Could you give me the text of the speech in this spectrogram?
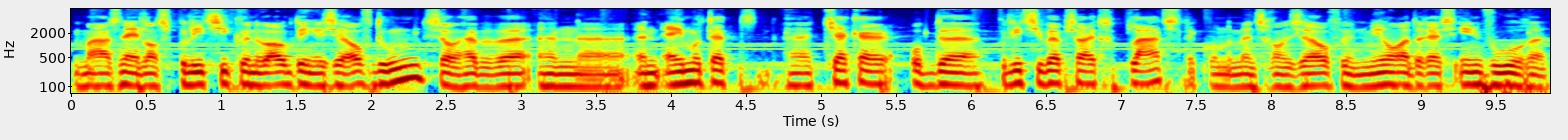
Maar als Nederlandse politie kunnen we ook dingen zelf doen. Zo hebben we een, een Emotet-checker op de politiewebsite geplaatst. Daar konden mensen gewoon zelf hun mailadres invoeren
